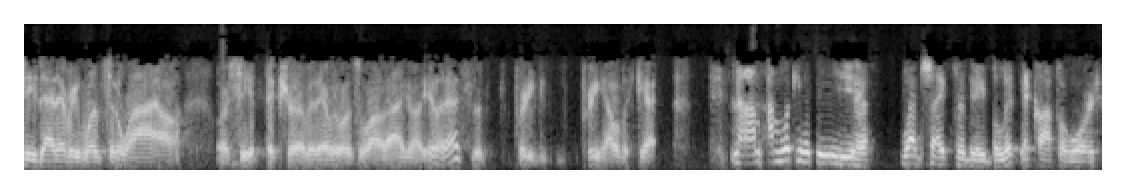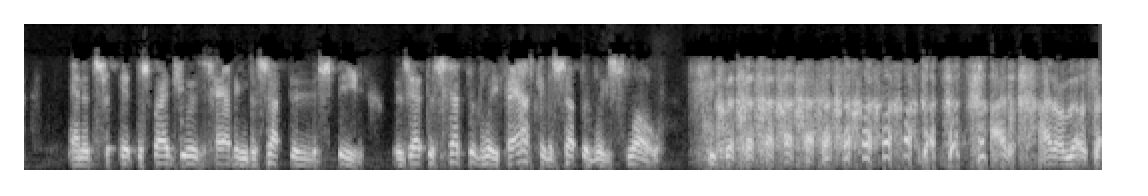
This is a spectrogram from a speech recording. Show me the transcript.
see that every once in a while, or see a picture of it every once in a while. And I go, you know, that's a pretty pretty hell of a catch. Now I'm, I'm looking at the uh, website for the Biletnikoff Award and it's it describes you as having deceptive speed. Is that deceptively fast or deceptively slow? I, I don't know. So,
